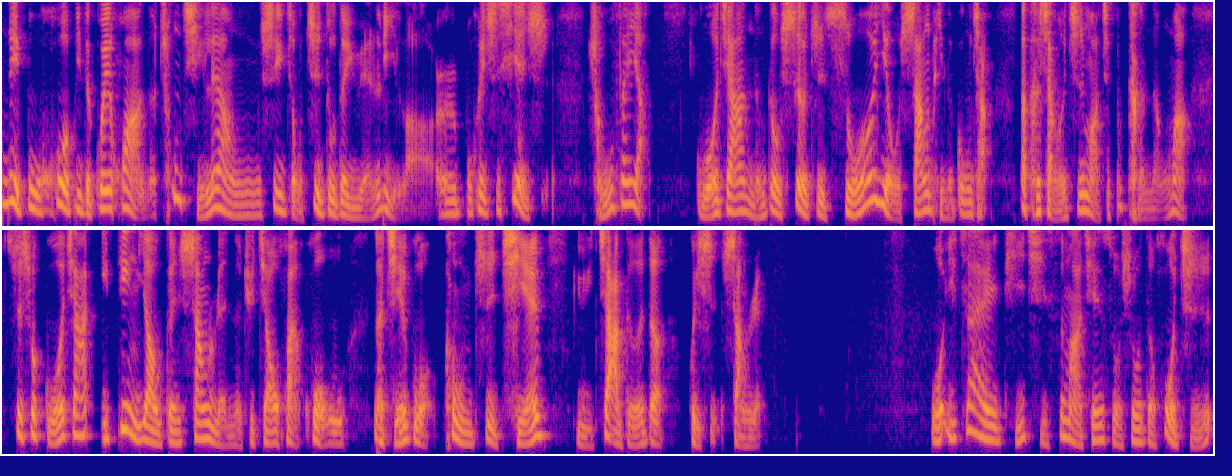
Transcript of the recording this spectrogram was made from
内部货币的规划呢，充其量是一种制度的原理了，而不会是现实。除非呀、啊，国家能够设置所有商品的工厂，那可想而知嘛，这不可能嘛。所以说，国家一定要跟商人呢去交换货物，那结果控制钱与价格的会是商人。我一再提起司马迁所说的货殖，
